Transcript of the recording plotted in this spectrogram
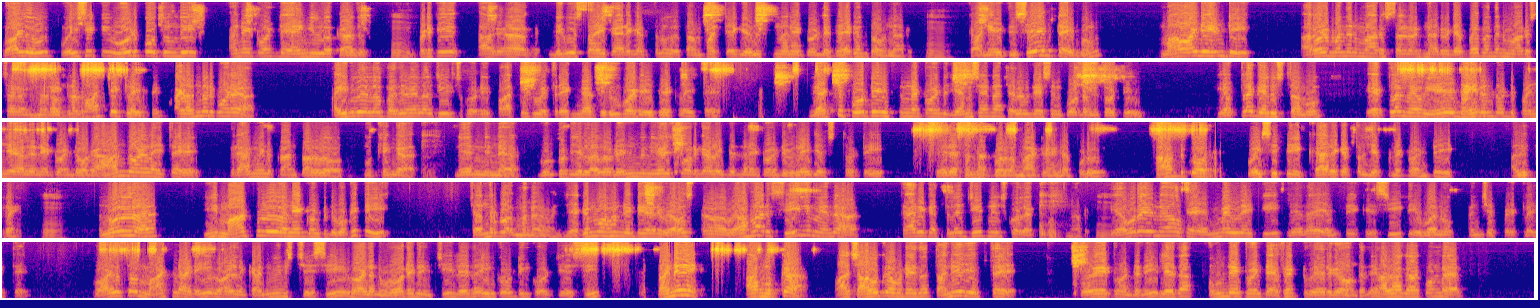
వాళ్ళు వైసీపీ ఓడిపోతుంది అనేటువంటి యాంగిల్లో కాదు. ఇప్పటికీ ఆ దిగువ స్థాయి కార్యకర్తలు తమ పార్టీ గెలుస్తుంది అనేటువంటి ధైర్యంతో ఉన్నారు. కానీ అట్ ది సేమ్ టైం మా వాడు ఏంటి అరవై మందిని మారుస్తాడు అంటున్నారు డెబ్బై మందిని మారుస్తాడు అంటున్నారు ఇట్లా మార్చేట్లయితే వాళ్ళందరూ కూడా ఐదు వేలు పదివేలు తీర్చుకొని పార్టీకి వ్యతిరేకంగా తిరుగుబాటు చేసేట్లయితే గట్టి పోటీ ఇస్తున్నటువంటి జనసేన తెలుగుదేశం కూటమి ఎట్లా గెలుస్తాము ఎట్లా మేము ఏ ధైర్యంతో పనిచేయాలనేటువంటి ఒక ఆందోళన అయితే గ్రామీణ ప్రాంతాల్లో ముఖ్యంగా నేను నిన్న గుంటూరు జిల్లాలో రెండు నియోజకవర్గాలకు చెందినటువంటి విలేజెస్ తోటి వేరే సందర్భంలో మాట్లాడినప్పుడు హార్డ్ కోర్ వైసీపీ కార్యకర్తలు చెప్పినటువంటి అభిప్రాయం. అందువల్ల ఈ మార్పులు అనేటువంటిది ఒకటి చంద్రబాబు మన జగన్మోహన్ రెడ్డి గారి వ్యవస్థ వ్యవహార శైలి మీద కార్యకర్తలే జీర్ణించుకోలేకపోతున్నారు. ఎవరైనా ఒక ఎమ్మెల్యేకి లేదా ఎంపీకి సీట్ ఇవ్వను అని చెప్పేట్లయితే వాళ్ళతో మాట్లాడి వాళ్ళని కన్విన్స్ చేసి వాళ్ళని ఓరడించి లేదా ఇంకోటి ఇంకోటి చేసి తనే ఆ ముక్క ఆ చావు కబడేదో తనే చెప్తే పోయేటువంటిది లేదా ఉండేటువంటి ఎఫెక్ట్ వేరుగా ఉంటది అలా కాకుండా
